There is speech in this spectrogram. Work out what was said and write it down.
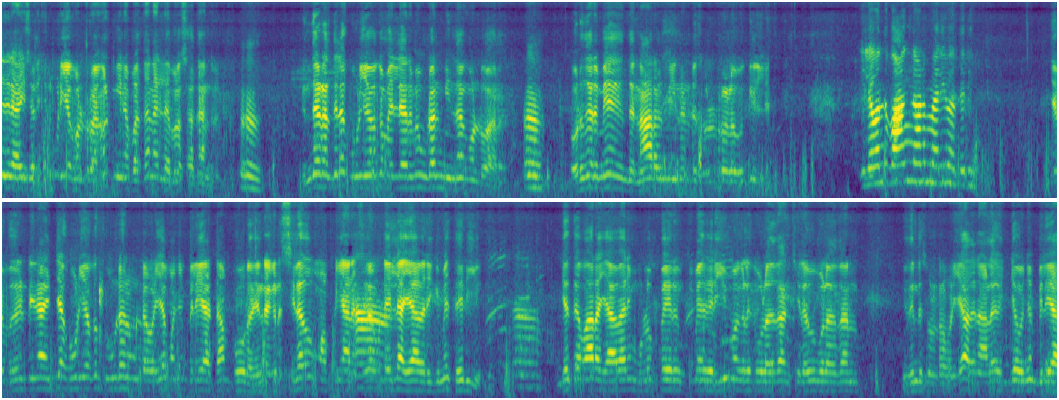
இதில் ஐஸ் அடிச்சுட்டு இப்படியே கொண்டுருவாங்க மீனை பார்த்தா நல்ல பிரசாக இருக்கு. இந்த இடத்துல கூடியவக்கம் எல்லாருமே உடன் மீன் தான் கொண்டு ம் ஒரு தரமே இந்த நாரல் மீன் என்று சொல்ற அளவுக்கு இல்லை. இல்ல வந்து வாங்கினாலும் மாதிரி வந்துடும் இங்க வேண்டினா இங்க கூடியவக்கம் தூண்டல் உண்ட வழியா கொஞ்சம் விளையா தான் போறது. எனக்கு சிலவும் அப்படியான சிலவுண்ட எல்லா வியாபாரிக்குமே தெரியும். இங்கத்த வார வியாபாரி முழு பேருக்குமே தெரியும். எங்களுக்கு இவ்வளவுதான் சிலவு இவ்வளவுதான் இதுன்னு சொல்றபடியா அதனால இங்க கொஞ்சம் விளையா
